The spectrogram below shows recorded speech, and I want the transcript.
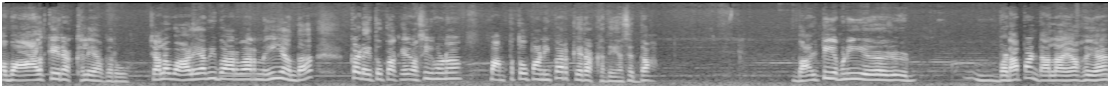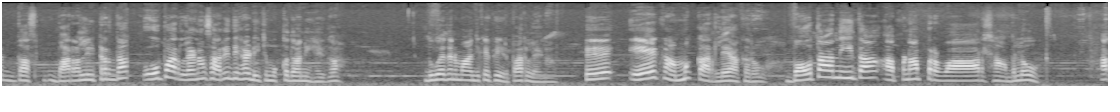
ਉਬਾਲ ਕੇ ਰੱਖ ਲਿਆ ਕਰੋ। ਚਲ ਉਬਾਲਿਆ ਵੀ ਬਾਰ-ਬਾਰ ਨਹੀਂ ਜਾਂਦਾ। ਘੜੇ ਤੋਂ ਪਾ ਕੇ ਅਸੀਂ ਹੁਣ ਪੰਪ ਤੋਂ ਪਾਣੀ ਭਰ ਕੇ ਰੱਖਦੇ ਆ ਸਿੱਧਾ। ਬਾਲਟੀ ਆਪਣੀ ਬੜਾ ਭਾਂਡਾ ਲਾਇਆ ਹੋਇਆ 10 12 ਲੀਟਰ ਦਾ। ਉਹ ਭਰ ਲੈਣਾ ਸਾਰੀ ਦਿਹਾੜੀ ਚ ਮੁੱਕਦਾ ਨਹੀਂ ਹੈਗਾ। ਦੂਏ ਦਿਨ ਮਾਂਜ ਕੇ ਫੇਰ ਭਰ ਲੈਣਾ। ਇਹ ਇਹ ਕੰਮ ਕਰ ਲਿਆ ਕਰੋ। ਬਹੁਤਾ ਨਹੀਂ ਤਾਂ ਆਪਣਾ ਪਰਿਵਾਰ ਸਾਂਭ ਲਓ ਆ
